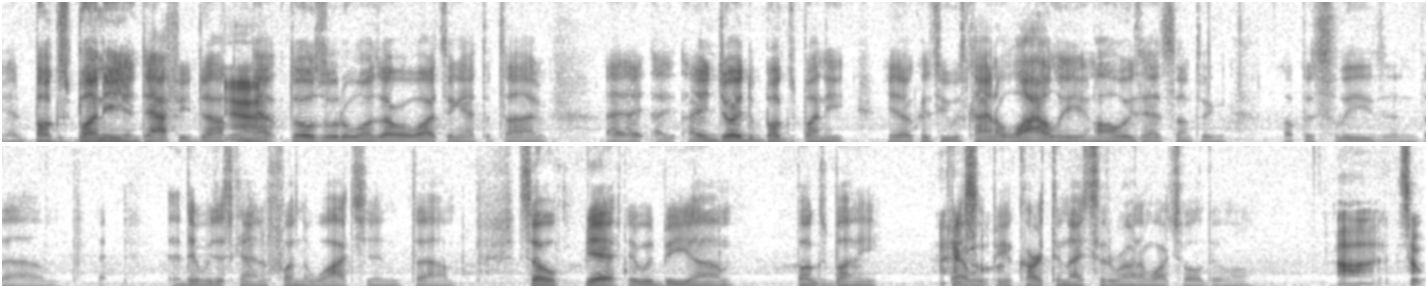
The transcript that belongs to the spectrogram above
you had Bugs Bunny and Daffy Duck, Yeah. and that, those were the ones I was watching at the time. I, I, I- I enjoyed the Bugs Bunny, you know, because he was kind of wily and always had something up his sleeves, and um, and they were just kind of fun to watch. And um, so, yeah, it would be um, Bugs Bunny. That Excellent. would be a cartoon I sit around and watch all day long. Uh, so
